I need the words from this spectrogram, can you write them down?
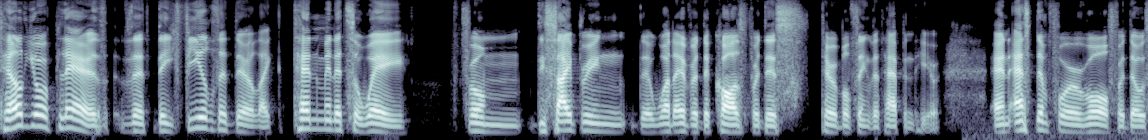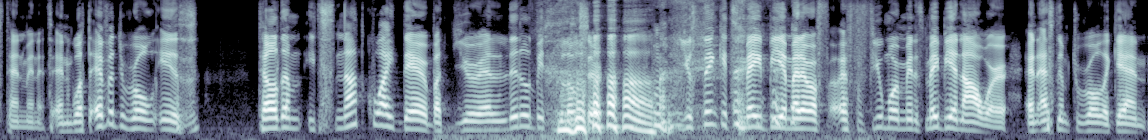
tell your players that they feel that they're like 10 minutes away from deciphering the whatever the cause for this terrible thing that happened here and ask them for a roll for those 10 minutes. And whatever the roll is tell them it's not quite there but you're a little bit closer. You think it's maybe a matter of, of a few more minutes maybe an hour and ask them to roll again.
